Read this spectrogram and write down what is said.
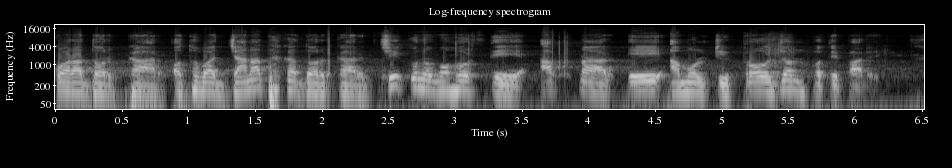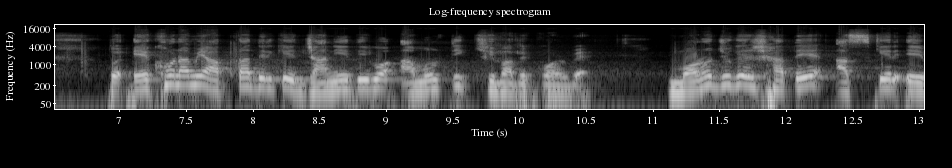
করা দরকার অথবা জানা থাকা দরকার। যে কোনো মুহূর্তে আপনার এই আমলটি প্রয়োজন হতে পারে। তো এখন আমি আপনাদেরকে জানিয়ে দিব আমলটি কীভাবে করবেন। মনোযোগের সাথে আজকের এই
